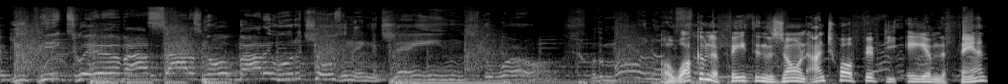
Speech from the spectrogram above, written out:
You picked 12 outsiders nobody would have chosen, and you changed the world. Moral Oh, welcome to Faith in the Zone on 1250 AM The Fan.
